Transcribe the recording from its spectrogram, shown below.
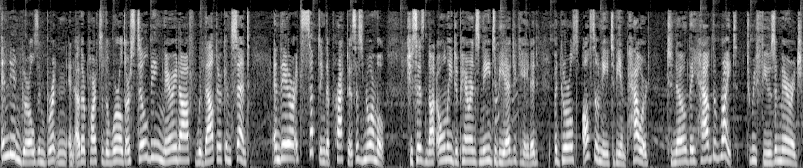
Indian girls in Britain and other parts of the world are still being married off without their consent, and they are accepting the practice as normal. She says not only do parents need to be educated, but girls also need to be empowered to know they have the right to refuse a marriage.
